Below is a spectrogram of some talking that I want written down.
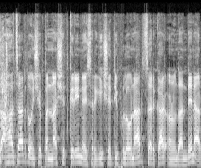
सहा हजार दोनशे पन्नास शेतकरी नैसर्गिक शेती फुलवणार सरकार अनुदान देणार.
